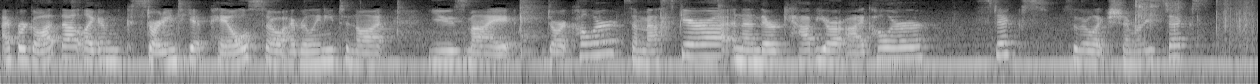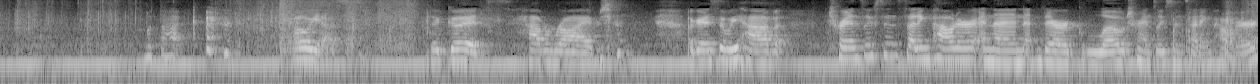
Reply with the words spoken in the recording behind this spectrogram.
I forgot that like I'm starting to get pale so I really need to not use my dark color. Some mascara and then they're caviar eye color sticks. So they're like shimmery sticks. What the heck? Oh yes, the goods have arrived. okay, so we have translucent setting powder and then their glow translucent setting powder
